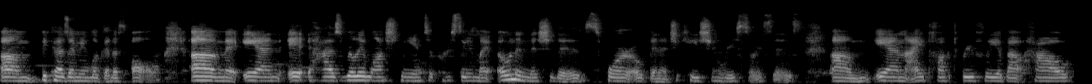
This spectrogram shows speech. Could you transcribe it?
um, because I mean, look at us all. Um, and it has really launched me into pursuing my own initiatives for open education resources. Um, and I talked briefly about how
